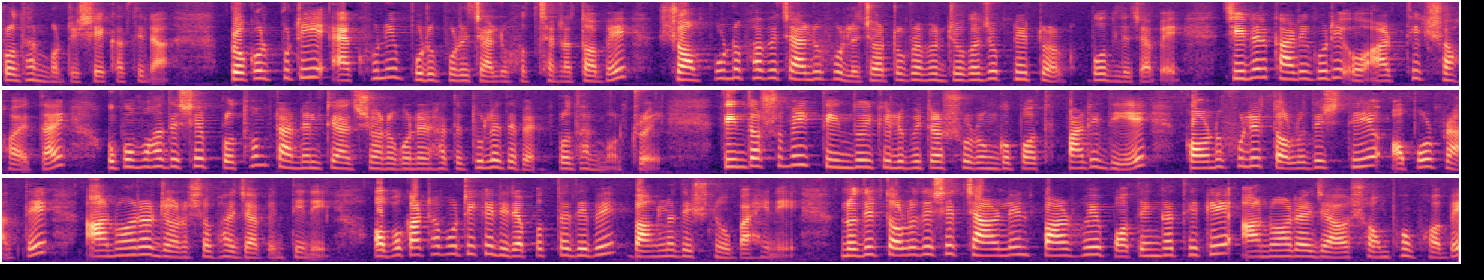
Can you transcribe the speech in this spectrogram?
প্রধানমন্ত্রী শেখ হাসিনা। প্রকল্পটি এখনই পুরোপুরি চালু হচ্ছে না, তবে সম্পূর্ণভাবে চালু হলে চট্টগ্রামের যোগাযোগ নেটওয়ার্ক বদলে যাবে। চীনের কারিগরি ও আর্থিক সহায়তায় উপমহাদেশের প্রথম টানেলটি আজ জনগণের হাতে তুলে দেবেন প্রধানমন্ত্রী। তিন দশমিক তিন দুই কিলোমিটার সুড়ঙ্গ পথ পাড়ি দিয়ে কর্ণফুলীর তলদেশ দিয়ে অপর প্রান্তে আনোয়ারার জনসভায় যাবেন তিনি। অবকাঠামোটিকে নিরাপত্তা দেবে বাংলাদেশ নৌবাহিনী। নদীর তলদেশ দেশে চার লেন পার হয়ে পতেঙ্গা থেকে আনোয়ারায় যাওয়া সম্ভব হবে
